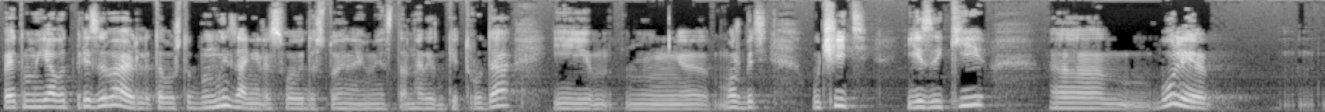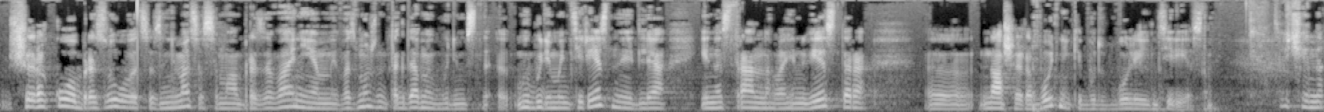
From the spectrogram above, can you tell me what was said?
Поэтому я вот призываю для того, чтобы мы заняли свое достойное место на рынке труда и, э, может быть, учить языки э, более широко образовываться, заниматься самообразованием, и, возможно, тогда мы будем, с- мы будем интересны для иностранного инвестора, э, наши работники будут более интересны. Звичайно,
